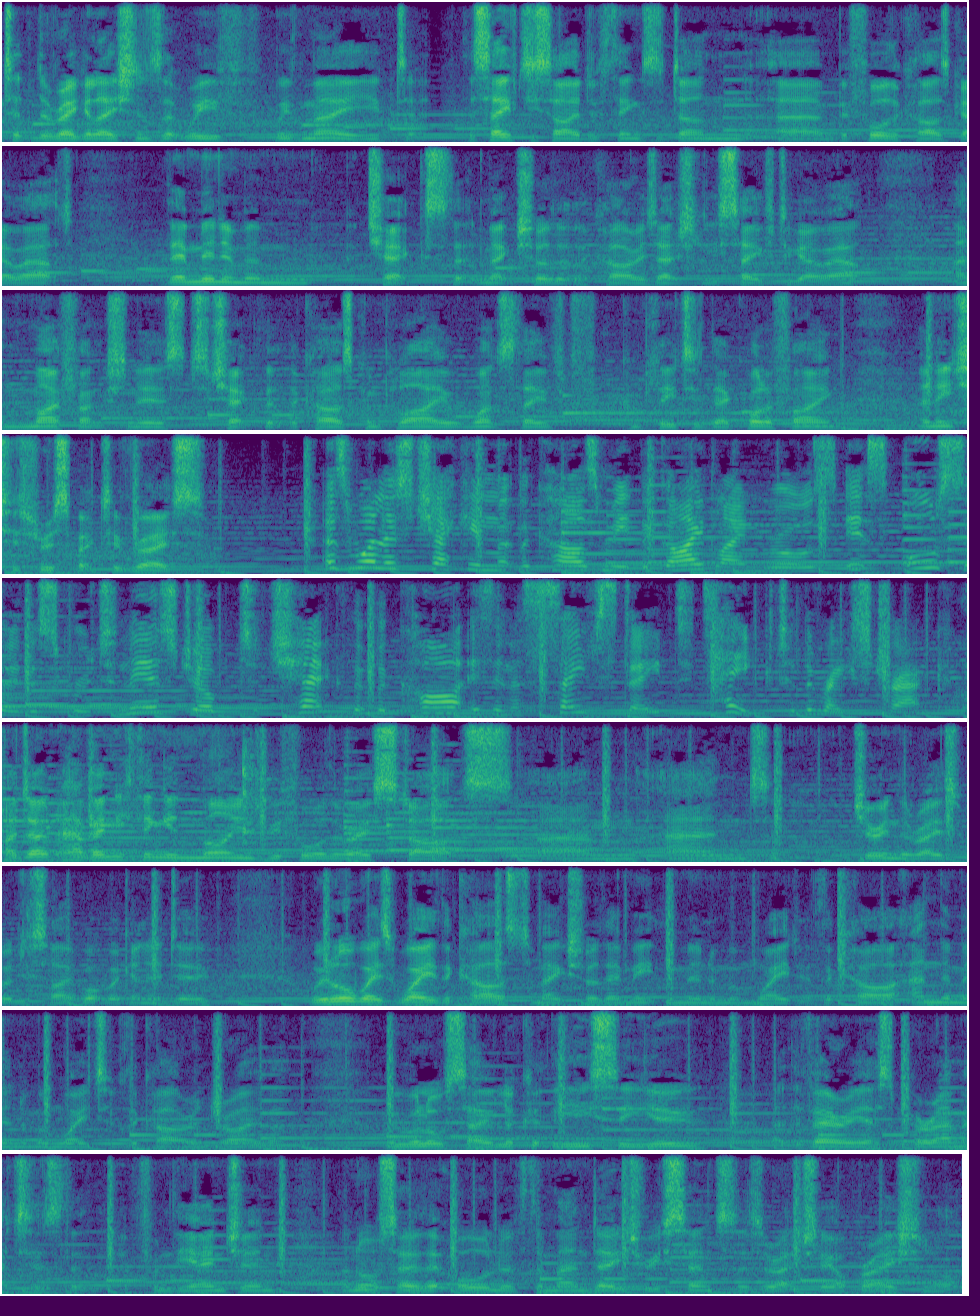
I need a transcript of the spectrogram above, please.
the, the, regulations that we've, we've made. The safety side of things are done uh, before the cars go out. They're minimum checks that make sure that the car is actually safe to go out and my function is to check that the cars comply once they've completed their qualifying and each respective race. As well as checking that the cars meet the guideline rules, it's also the scrutineer's job to check that the car is in a safe state to take to the racetrack. I don't have anything in mind before the race starts, um, and during the race we'll decide what we're going to do. We'll always weigh the cars to make sure they meet the minimum weight of the car and the minimum weight of the car and driver. We will also look at the ECU, at the various parameters that, from the engine, and also that all of the mandatory sensors are actually operational.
